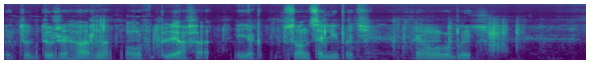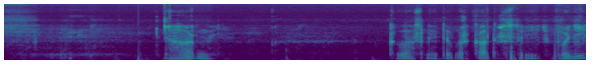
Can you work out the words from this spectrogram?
І тут дуже гарно. Ох, бляха, як сонце ліпить прямо в обличчя. Гарний. Класний дебаркадер стоїть в воді.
